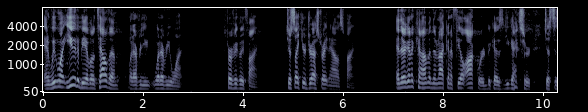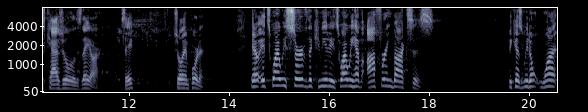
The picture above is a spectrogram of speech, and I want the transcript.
And we want you to be able to tell them whatever you, whatever you want. It's perfectly fine. Just like you're dressed right now is fine. And they're going to come and they're not going to feel awkward because you guys are just as casual as they are. See? It's really important. You know, it's why we serve the community, it's why we have offering boxes. Because we don't want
